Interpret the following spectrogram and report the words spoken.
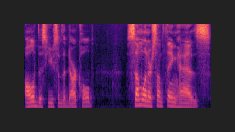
all of this use of the Darkhold, someone or something has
